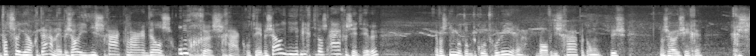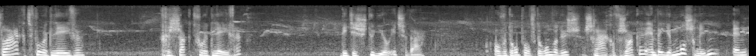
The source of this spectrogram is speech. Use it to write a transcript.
wat zou je nou gedaan hebben? Zou je die schakelaar wel eens omgeschakeld hebben? Zou je die lichten wel eens aangezet hebben? Er was niemand om te controleren, behalve die schapen dan. Dus dan zou je zeggen, geslaagd voor het leven, gezakt voor het leger. Dit is Studio Itzada. Over droppen of eronder dus, slagen of zakken. En ben je moslim en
